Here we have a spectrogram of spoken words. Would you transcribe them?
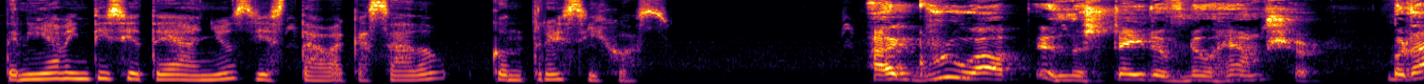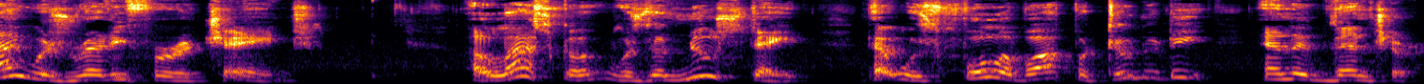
Tenía 27 años y estaba casado con tres hijos. I grew up in the state of New Hampshire. But I was ready for a change. Alaska was a new state that was full of opportunity and adventure.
